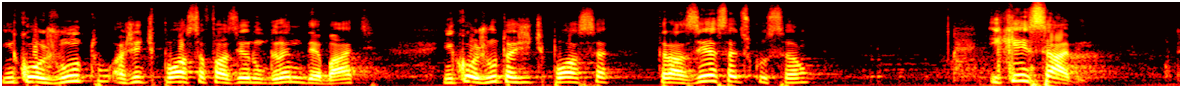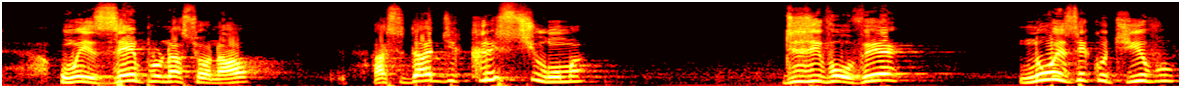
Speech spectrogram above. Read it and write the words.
em conjunto, a gente possa fazer um grande debate, em conjunto, a gente possa trazer essa discussão. E quem sabe, um exemplo nacional, a cidade de Criciúma, desenvolver no executivo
